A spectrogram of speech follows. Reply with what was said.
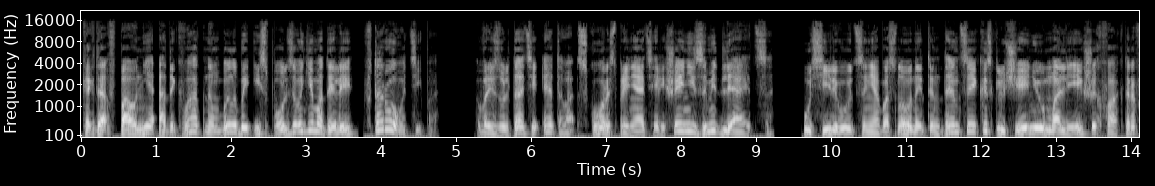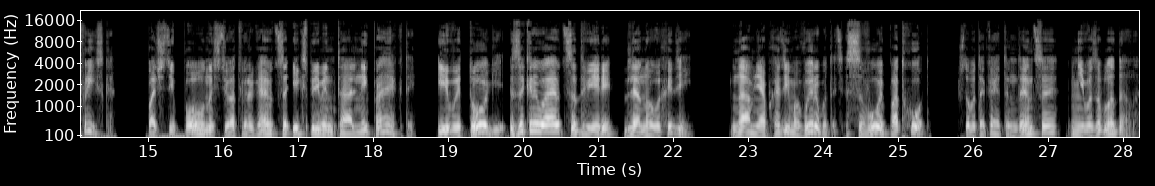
когда вполне адекватным было бы использование модели второго типа. В результате этого скорость принятия решений замедляется, усиливаются необоснованные тенденции к исключению малейших факторов риска, почти полностью отвергаются экспериментальные проекты, и в итоге закрываются двери для новых идей. Нам необходимо выработать свой подход, чтобы такая тенденция не возобладала.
